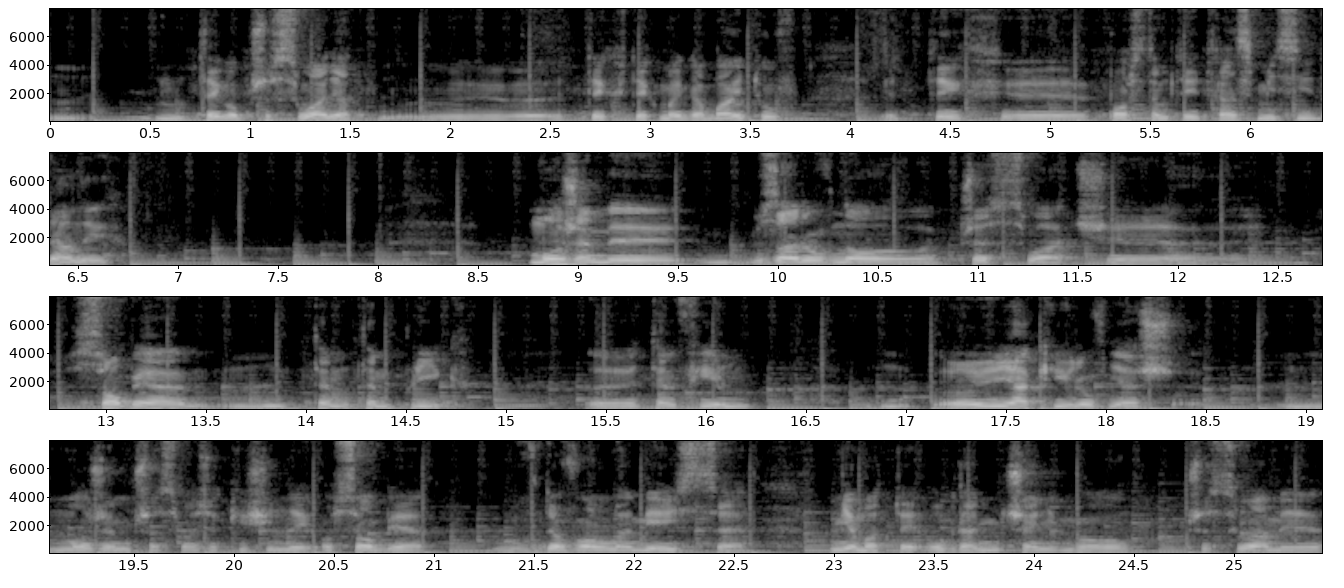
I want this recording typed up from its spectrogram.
mm, tego przesyłania y, tych, tych megabajtów, tych, y, postęp tej transmisji danych. Możemy zarówno przesłać e, sobie mm, ten, ten plik, y, ten film, y, jak i również mm, możemy przesłać jakiejś innej osobie w dowolne miejsce. Nie ma tutaj ograniczeń, bo przesyłamy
